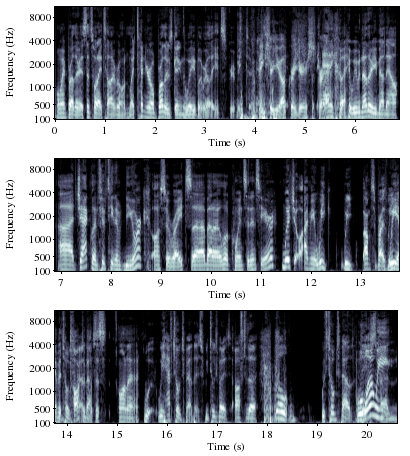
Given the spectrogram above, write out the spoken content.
Well, my brother is. That's what I tell everyone. My ten-year-old brother's getting the Wii, but really, it's for me too. Make sure you upgrade your strap. Anyway, we have another email now. Uh, Jacqueline, 15 of New York, also writes uh, about a little coincidence here, which, I mean, we we I'm surprised we, We haven't talked talked about about this on a. We have talked about this. We talked about it after the. Well, we've talked about. Well, why don't we um,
